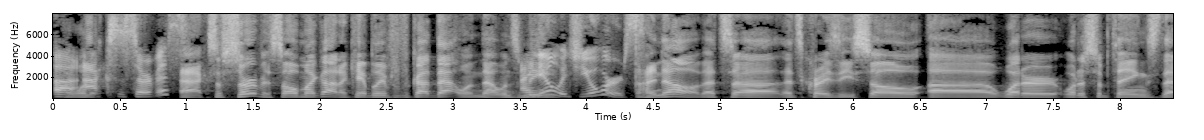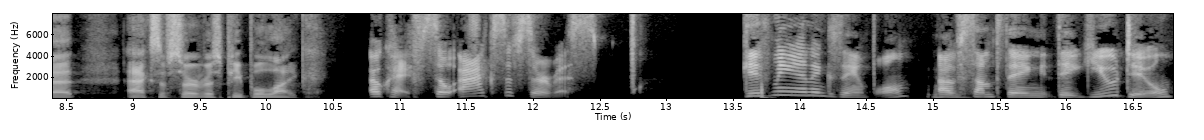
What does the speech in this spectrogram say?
Uh, wanna- acts of service. acts of service. Oh my god, I can't believe I forgot that one. That one's me. I know it's yours. I know that's uh, that's crazy. So, uh, what are what are some things that acts of service people like? Okay, so acts of service. Give me an example Mm-hmm. of something that you do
